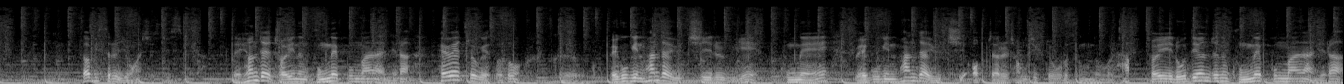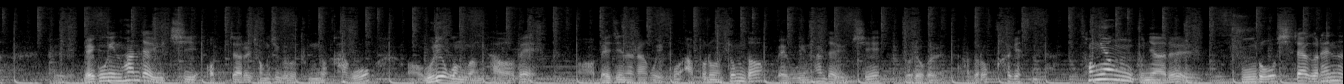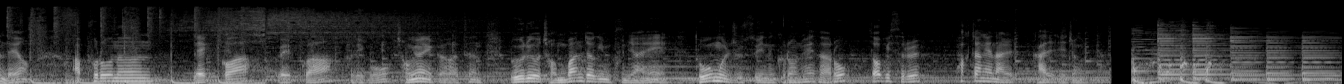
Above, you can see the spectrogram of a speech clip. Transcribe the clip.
서비스를 이용하실 수 있습니다. 네, 현재 저희는 국내뿐만 아니라 해외 쪽에서도 그 외국인 환자 유치를 위해 국내에 외국인 환자 유치 업자를 정식적으로 등록을 하고 저희 로디언즈는 국내뿐만 아니라 그 외국인 환자 유치 업자를 정식으로 등록하고 어, 의료 관광 사업에 어, 매진을 하고 있고 앞으로는 좀 더 외국인 환자 유치에 노력을 하도록 하겠습니다. 성형 분야를 주로 시작을 했는데요. 앞으로는 내과, 외과, 그리고 정형외과 같은 의료 전반적인 분야에 도움을 줄 수 있는 그런 회사로 서비스를 확장해 나갈 예정입니다.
